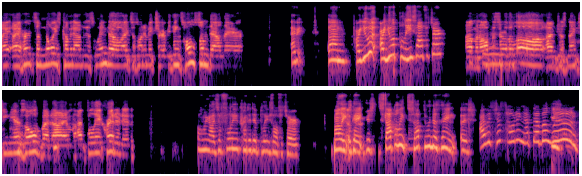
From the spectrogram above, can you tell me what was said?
I, I heard some noise coming out of this window. I just want to make sure everything's wholesome down there. I mean, um, are you a, are you a police officer? I'm an officer of the law. I'm just 19 years old, but I'm I'm fully accredited. Oh my god, it's a fully accredited police officer. Molly, Just- okay, just stop doing stop doing the thing. Uh, I was just holding up the balloons.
